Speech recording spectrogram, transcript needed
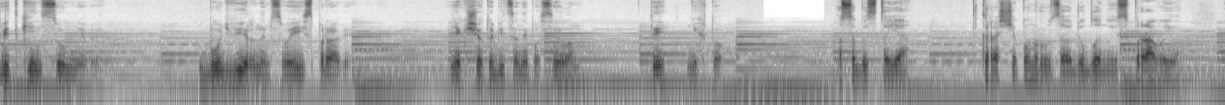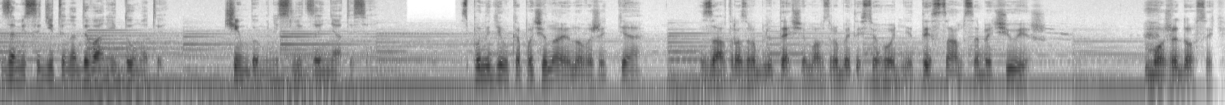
Відкинь сумніви, будь вірним своїй справі. Якщо тобі це не по силам, ти ніхто. Особисто я краще помру за улюбленою справою, замість сидіти на дивані й думати, чим би мені слід зайнятися. З понеділка починаю нове життя. Завтра зроблю те, що мав зробити сьогодні. Ти сам себе чуєш? Може, досить.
